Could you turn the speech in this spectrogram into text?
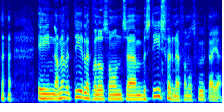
en dan natuurlik wil ons ons ehm um, bestuursvernuf van ons voertuie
